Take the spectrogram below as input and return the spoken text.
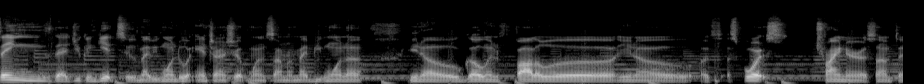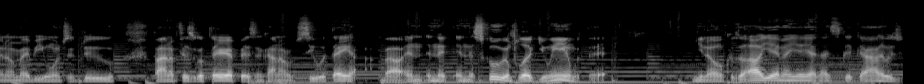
things that you can get to. Maybe you want to do an internship one summer. Maybe you want to, you know, go and follow a, you know, a, a sports trainer or something, or maybe you want to do find a physical therapist and kind of see what they about, and, and, the, and the school can plug you in with that you know, because oh yeah, man, yeah, yeah, that's a good guy. It was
